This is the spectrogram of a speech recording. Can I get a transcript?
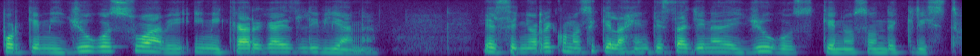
porque mi yugo es suave y mi carga es liviana. El Señor reconoce que la gente está llena de yugos que no son de Cristo.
